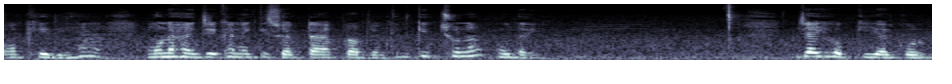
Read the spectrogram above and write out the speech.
নখেরই হ্যাঁ? মনে হয় যে এখানে কিছু একটা প্রবলেম কিন্তু কিচ্ছু না হুদাই যাই হোক, কি আর করব?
